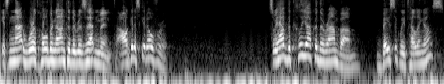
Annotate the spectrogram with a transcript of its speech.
It's not worth holding on to the resentment. I'll get us get over it. So we have the Kli Yakar and the Rambam basically telling us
